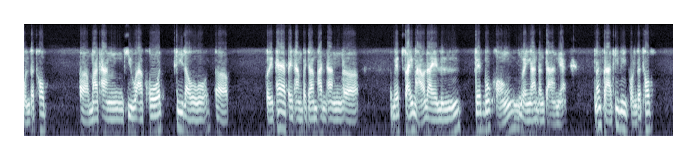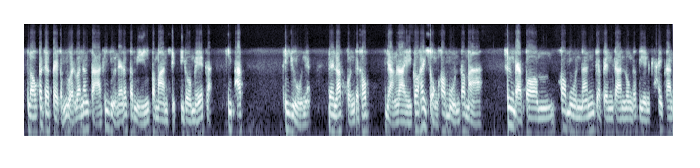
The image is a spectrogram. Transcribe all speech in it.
ผลกระทบเอ่อมาทาง QR code ที่เราเอ่อเผยแพร่ไปทางประชาสัมพันธ์ทางเอ่อเว็บไซต์หมหาวิทยาลัยหรือ Facebook ของหน่วยงานต่างๆ เนี่ย นักศึกษาที่มีผลกระทบ เราก็จะไปสำรวจว่านักศึกษาที่อยู่ในรัศมีประมาณ10กิโลเมตรอะที่พักที่อยู่เนี่ย ได้รับผลกระทบอย่างไร ก็ให้ส่งข้อมูลเข้ามา ซึ่งแบบฟอร์มข้อมูลนั้นจะเป็นการลงทะเบียนให้การ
